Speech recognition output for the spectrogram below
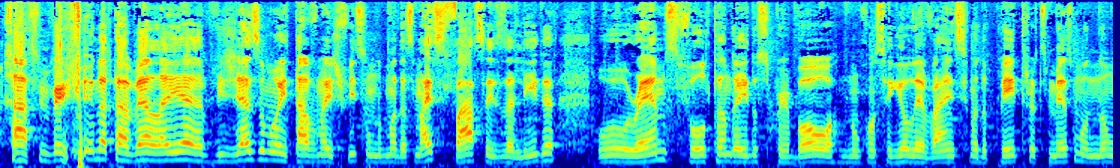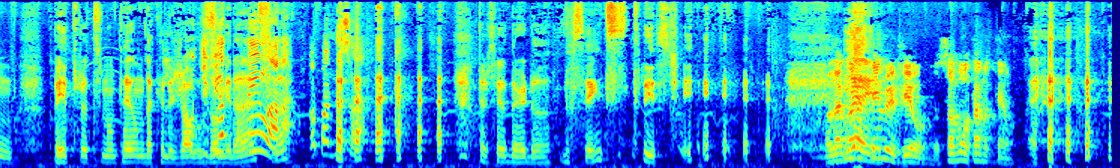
Rafa, invertendo a tabela aí é 28 mais difícil, uma das mais fáceis da liga. O Rams, voltando aí do Super Bowl, não conseguiu levar em cima do Patriots, mesmo não, o Patriots não tendo um daqueles Não jogos dominantes, lá, né? só pra avisar. Torcedor do, do Saints, triste. Mas agora tem review, é só voltar no tempo.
